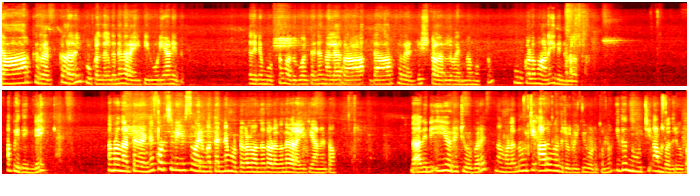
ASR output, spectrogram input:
ഡാർക്ക് റെഡ് കളറിൽ പൂക്കൾ നൽകുന്ന വെറൈറ്റി കൂടിയാണിത് അതിന്റെ മുട്ടും അതുപോലെ തന്നെ നല്ല റാ ഡാർക്ക് റെഡിഷ് കളറിൽ വരുന്ന മുട്ടും പൂക്കളുമാണ് ഇതിനുള്ളത്. അപ്പൊ ഇതിന്റെ നമ്മൾ നട്ട് കഴിഞ്ഞാൽ കുറച്ച് ലീവ്സ് വരുമ്പോൾ തന്നെ മുട്ടുകൾ വന്ന് തുടങ്ങുന്ന വെറൈറ്റിയാണ് കേട്ടോ അതിന്റെ ഈ ഒരു ട്യൂബർ നമ്മൾ നൂറ്റി അറുപത് രൂപയ്ക്ക് കൊടുക്കുന്നു. ഇത് നൂറ്റി അമ്പത് രൂപ.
